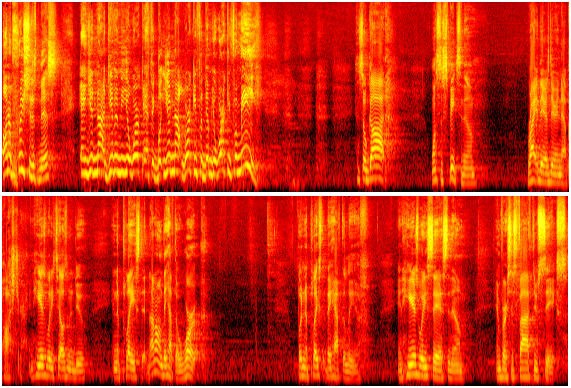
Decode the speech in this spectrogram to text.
unappreciativeness, and you're not giving me your work ethic, but you're not working for them, you're working for me. And so God wants to speak to them right there as they're in that posture. And here's what he tells them to do in the place that not only they have to work, but in the place that they have to live. And here's what he says to them in verses 5 through 6.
